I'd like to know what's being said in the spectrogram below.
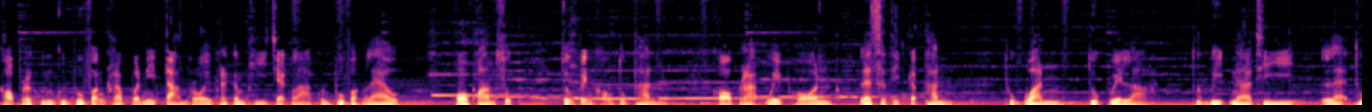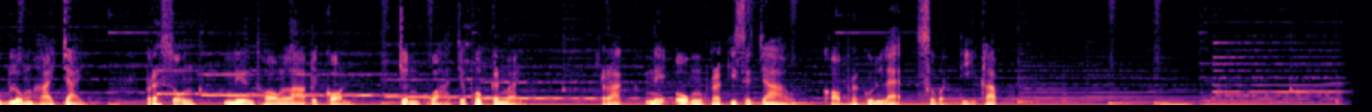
ขอบพระคุณคุณผู้ฟังครับวันนี้ตามรอยพระคัมภีร์จากลาคุณผู้ฟังแล้ว ขอความสุขจงเป็นของทุกท่าน ขอพระอวยพรและสถิตกับท่าน ทุกวันทุกเวลา ทุกวินาทีและทุกลมหายใจ ประสงค์เนืองทองลาไปก่อน จนกว่าจะพบกันใหม่ รักในองค์พระกิสเจ้าขอบพระคุณและสวัสดีครับ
